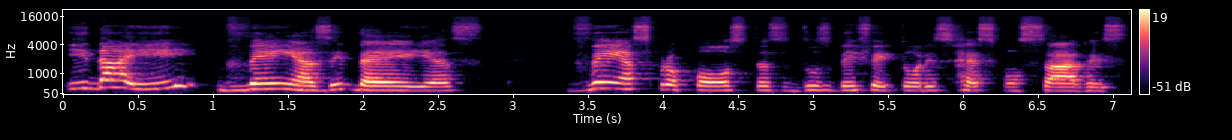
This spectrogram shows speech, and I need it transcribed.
E daí vêm as ideias, vêm as propostas dos benfeitores responsáveis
